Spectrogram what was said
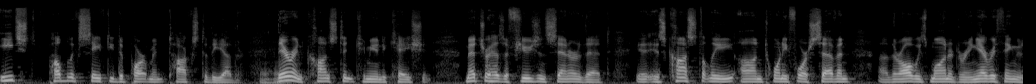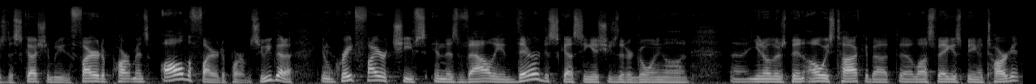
each public safety department talks to the other. Mm-hmm. They're in constant communication. Metro has a fusion center that is constantly on 24 uh, 7. They're always monitoring everything. There's discussion between the fire departments, all the fire departments. So we've got a, you know, great fire chiefs in this valley, and they're discussing issues that are going on. Uh, you know, there's been always talk about uh, Las Vegas being a target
